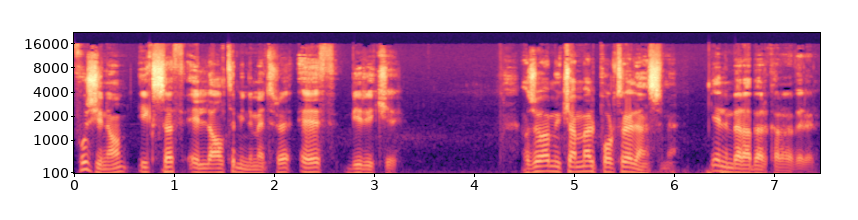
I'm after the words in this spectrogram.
Fujinon XF 56 mm f1.2. Acaba mükemmel portre lensi mi? Gelin beraber karar verelim.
